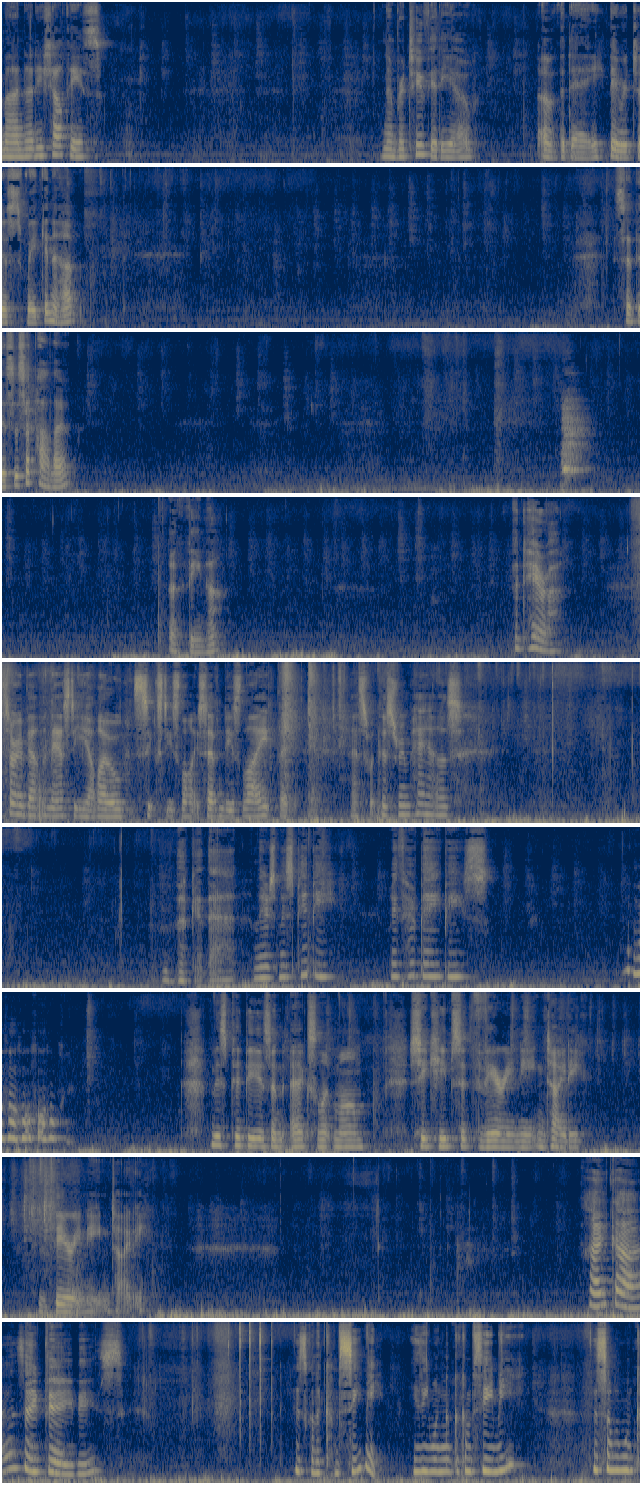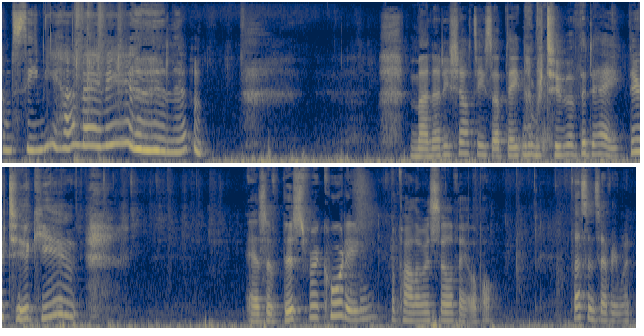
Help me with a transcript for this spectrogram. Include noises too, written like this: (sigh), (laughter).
My Nutty Shelties. Number two video of the day. They were just waking up. So this is Apollo. Athena. And Hera. Sorry about the nasty yellow 60s light, 70s light, but that's what this room has. Look at that. There's Miss Pippi with her babies. (laughs) Miss Pippi is an excellent mom. She keeps it very neat and tidy. Very neat and tidy. Hi guys, hey babies. Who's gonna come see me? Is anyone gonna come see me? Does someone come see me? Hi baby. Hello. Nutty Shelties update number two of the day. They're too cute. As of this recording, Apollo is still available. Blessings, everyone.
